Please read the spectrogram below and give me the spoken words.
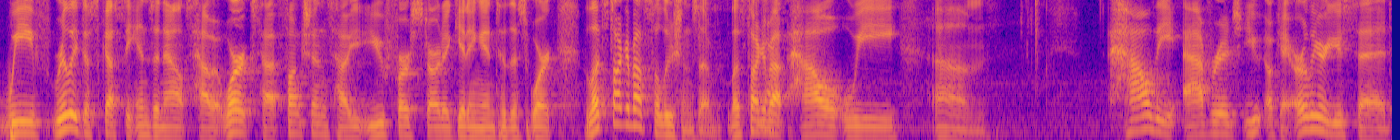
we've really discussed the ins and outs, how it works, how it functions, how you first started getting into this work. But let's talk about solutions, though. Let's talk yes. about how we. Um, how the average you okay earlier you said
